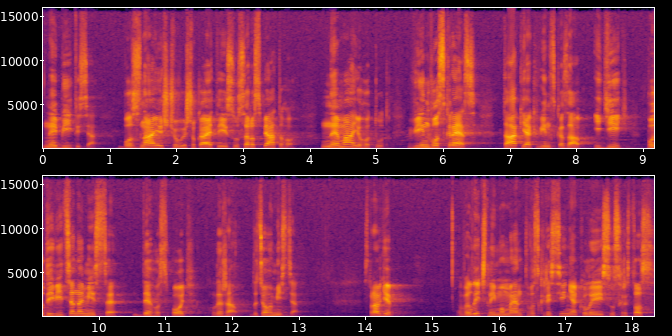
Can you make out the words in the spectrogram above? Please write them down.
Не бійтеся, бо знаю, що ви шукаєте Ісуса розп'ятого. Нема його тут. Він воскрес, так як він сказав. Ідіть, подивіться на місце, де Господь лежав, до цього місця. Справді, величний момент Воскресіння, коли Ісус Христос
